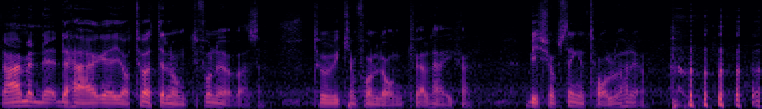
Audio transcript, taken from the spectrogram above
Nej, men det, det här, jag tror att det är långt ifrån över. Alltså. Jag tror vi kan få en lång kväll här ikväll. Bishop stänger 12 hade jag.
